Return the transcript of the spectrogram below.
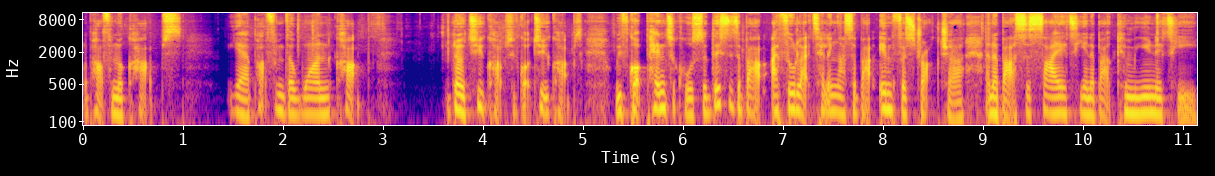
apart from the cups. Yeah, apart from the one cup no two cups. We've got two cups. We've got pentacles. So this is about i feel like telling us about infrastructure and about society and about community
